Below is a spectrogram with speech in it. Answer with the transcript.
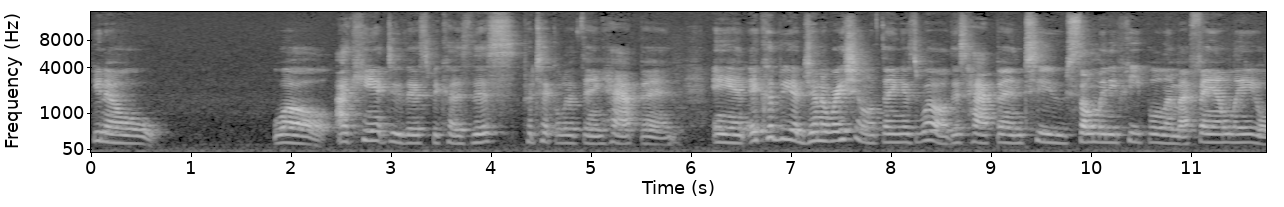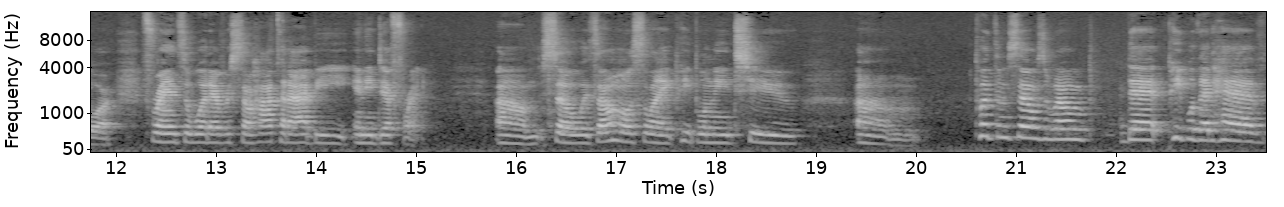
you know, well, I can't do this because this particular thing happened. And it could be a generational thing as well. This happened to so many people in my family or friends or whatever. So how could I be any different? Um, so it's almost like people need to um, put themselves around that people that have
